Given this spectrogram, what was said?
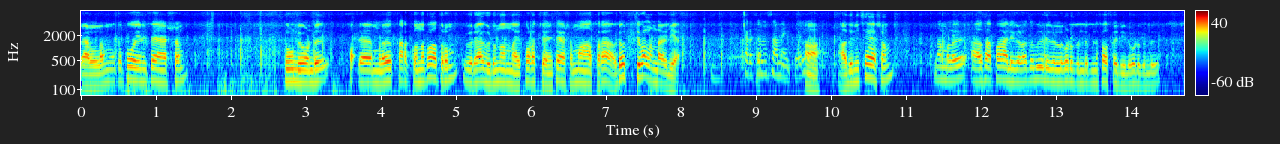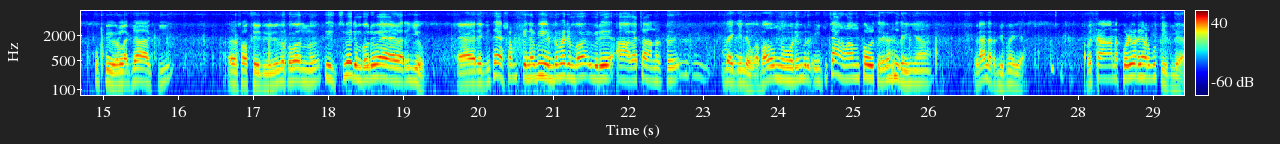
വെള്ളം ഒക്കെ പോയതിന് ശേഷം തൂണ്ടി കൊണ്ട് നമ്മൾ കറക്കുന്ന പാത്രം ഇവരെ അകിടും നന്നായി തുടച്ചതിന് ശേഷം മാത്രമേ ഒരു ഒറ്റ വെള്ളം ഉണ്ടാവില്ല. കറക്കുന്ന സമയത്ത് ആ അതിന് ശേഷം നമ്മൾ ആ പാലുകളൊക്കെ വീടുകളിൽ കൊടുക്കുന്നുണ്ട് പിന്നെ സൊസൈറ്റിയിൽ കൊടുക്കുന്നുണ്ട്. കുപ്പികളിലൊക്കെ ആക്കി സൊസൈറ്റിയിൽ ഇതൊക്കെ വന്ന് തിരിച്ചു വരുമ്പോൾ ഒരു ഏഴരയ്ക്കും ഏഴരയ്ക്ക് ശേഷം പിന്നെ വീണ്ടും വരുമ്പോൾ ഇവർ ആകെ ചാണിട്ട് ഇതാക്കിയിട്ടുണ്ടാവും. അപ്പോൾ അതൊന്നും കൂടി എനിക്ക് ചാണകം തൊഴുത്തിൽ കണ്ടു കഴിഞ്ഞാൽ ഒരു അലർജി മരിയാ അപ്പോൾ ചാണക്കോഴി വരെ അവിടെ കുത്തിയിട്ടില്ല.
